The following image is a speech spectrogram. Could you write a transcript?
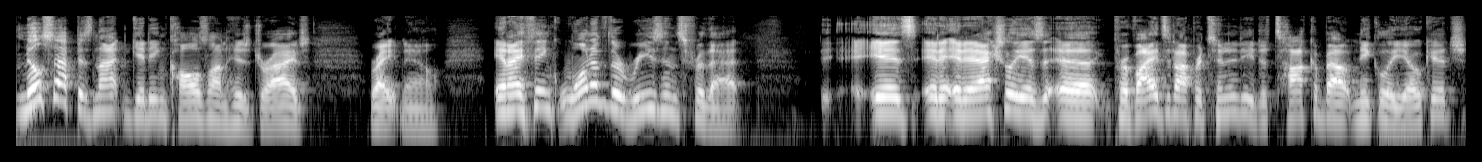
Millsap is not getting calls on his drives right now. And I think one of the reasons for that is it, it actually is uh, provides an opportunity to talk about Nikola Jokic.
